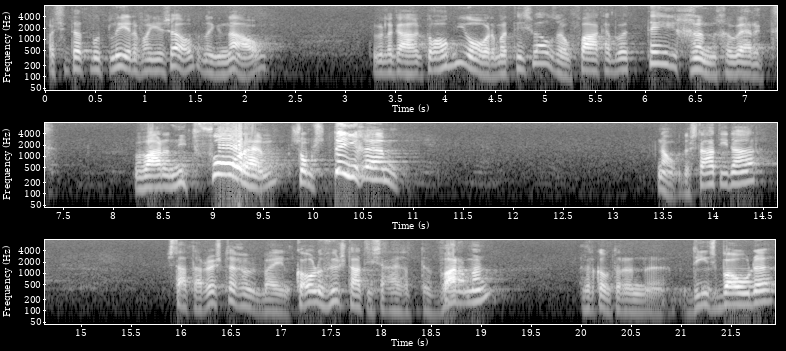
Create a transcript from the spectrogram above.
Als je dat moet leren van jezelf, dan denk je, nou, dat wil ik eigenlijk toch ook niet horen. Maar het is wel zo, vaak hebben we tegengewerkt. We waren niet voor hem, soms tegen hem. Nou, dan staat hij daar. Staat daar rustig, bij een kolenvuur staat hij zich eigenlijk te warmen. En dan komt er een uh, dienstbode,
